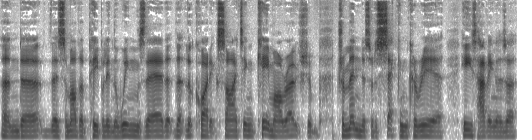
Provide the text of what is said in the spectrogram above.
and uh, there's some other people in the wings there that, that look quite exciting. Kemar Roach, a tremendous sort of second career he's having as a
